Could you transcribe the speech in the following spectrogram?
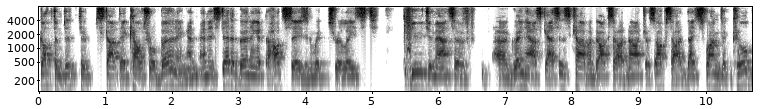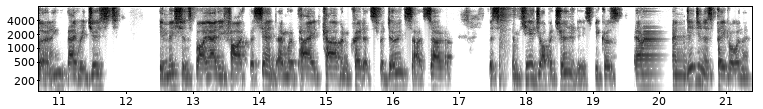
got them to, to start their cultural burning. And, and instead of burning at the hot season, which released huge amounts of uh, greenhouse gases, carbon dioxide, nitrous oxide, they swung to cool burning. They reduced emissions by 85% and were paid carbon credits for doing so. So there's some huge opportunities because our Indigenous people, and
